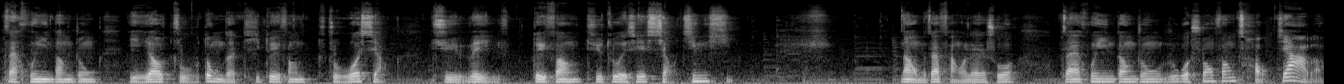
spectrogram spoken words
在婚姻当中，也要主动的替对方着想，去为对方去做一些小惊喜。那我们再反过来说，在婚姻当中，如果双方吵架了，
